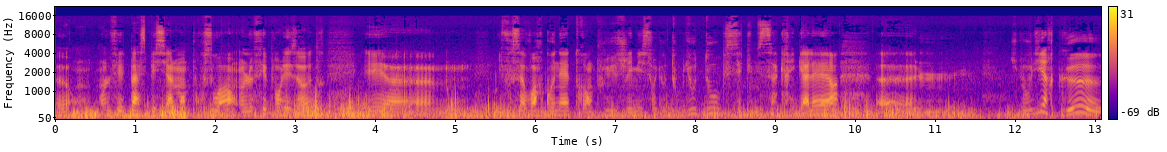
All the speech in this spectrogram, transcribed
Euh, on ne le fait pas spécialement pour soi, on le fait pour les autres. Et il faut savoir connaître, en plus, je l'ai mis sur YouTube. YouTube, c'est une sacrée galère. Euh, je peux vous dire que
